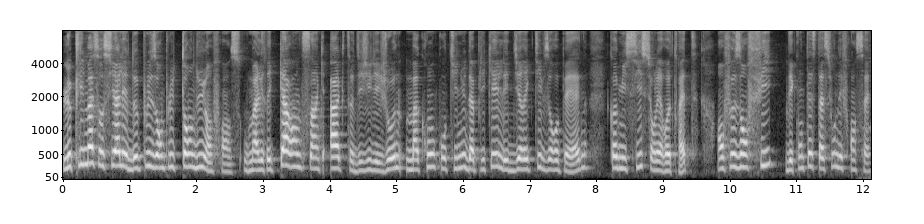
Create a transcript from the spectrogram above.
Le climat social est de plus en plus tendu en France, où malgré 45 actes des Gilets jaunes, Macron continue d'appliquer les directives européennes, comme ici sur les retraites, en faisant fi des contestations des Français.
